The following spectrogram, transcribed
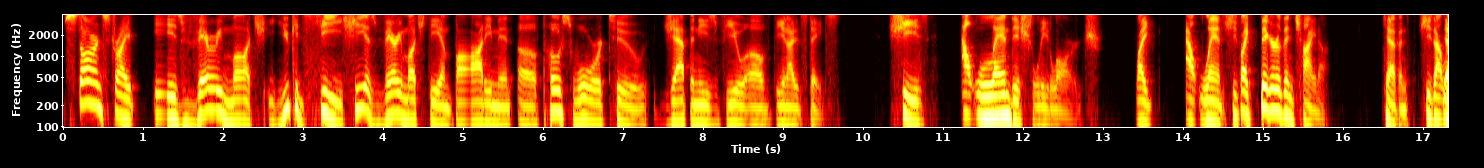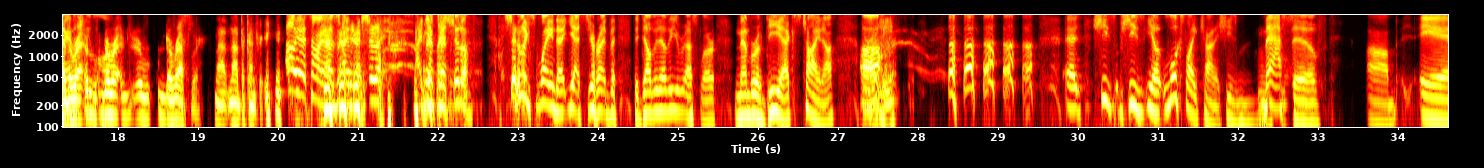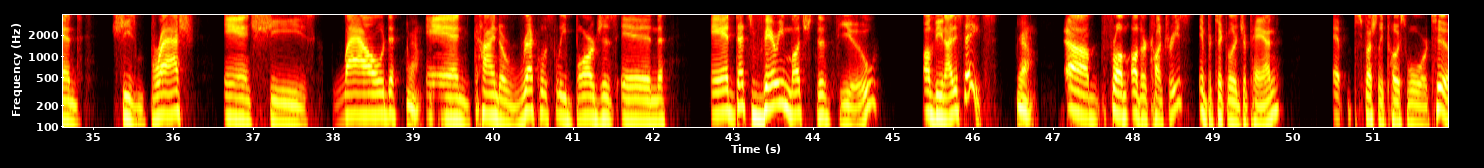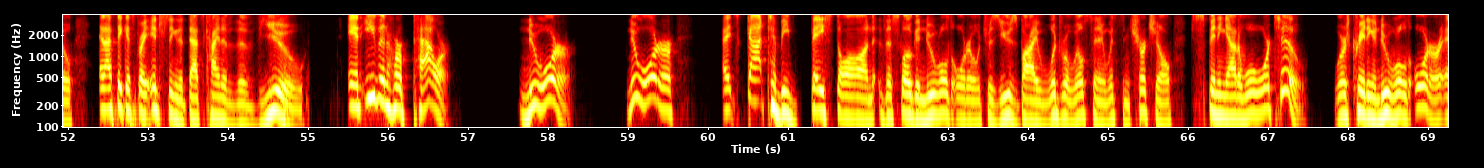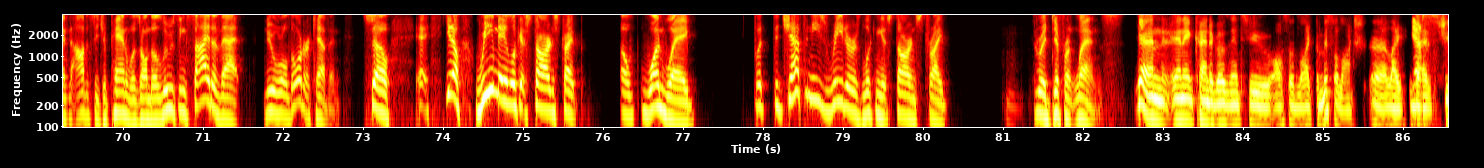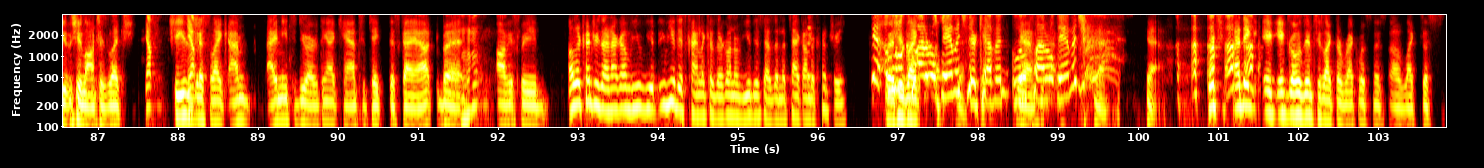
Star and Stripe is very much you could see she is very much the embodiment of post World War II Japanese view of the United States. She's outlandishly large. Like outlandish. She's like bigger than Chyna. Kevin. She's yeah, the, re- the, re- the wrestler, not not the country. Oh yeah, sorry. I, was- I, I should. I guess I should have. I should have explained that. Yes, you're right. The, the WWE wrestler, member of DX Chyna, uh, and she's she's you know looks like Chyna. She's massive, um, and she's brash, and she's loud, Yeah. and kind of recklessly barges in, and that's very much the view of the United States. Yeah. Um, from other countries, in particular Japan, eh, especially post World War II, and I think it's very interesting that that's kind of the view, and even her power. New Order. New Order, it's got to be based on the slogan New World Order, which was used by Woodrow Wilson and Winston Churchill spinning out of World War II. We're creating a New World Order. And obviously, Japan was on the losing side of that New World Order, Kevin. So, eh, you know, we may look at Star and Stripe uh, one way, but the Japanese reader is looking at Star and Stripe through a different lens. Yeah, and and it kind of goes into also like the missile launch, uh, like Yes. that she she launches like Yep. she's Yep. just like I'm I need to do everything I can to take this guy out, but Mhm. obviously other countries are not going to view, view this kindly because they're going to view this as an attack on the country. Yeah, a little she's like- collateral damage there, Kevin. A little Yeah. collateral damage. Yeah, yeah. Which I think it, it goes into like the recklessness of like just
